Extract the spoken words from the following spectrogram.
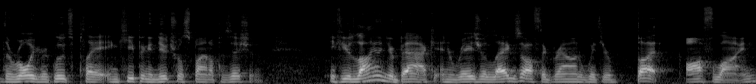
the role your glutes play in keeping a neutral spinal position. If you lie on your back and raise your legs off the ground with your butt offline,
